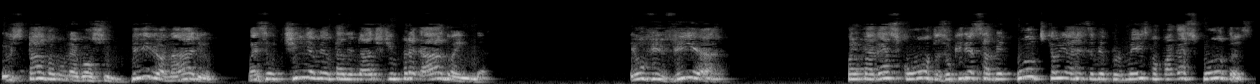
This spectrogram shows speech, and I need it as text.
eu estava no negócio bilionário, mas eu tinha mentalidade de empregado ainda. Eu vivia para pagar as contas. Eu queria saber quanto que eu ia receber por mês para pagar as contas.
